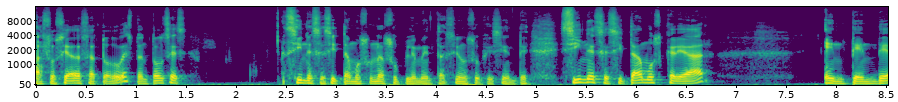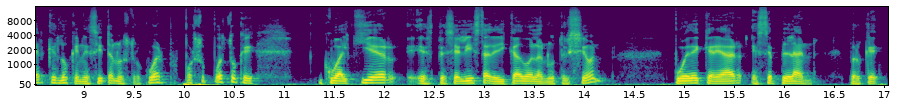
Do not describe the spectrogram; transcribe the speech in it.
asociadas a todo esto. Entonces, sí necesitamos una suplementación suficiente, sí necesitamos crear entender qué es lo que necesita nuestro cuerpo. Por supuesto que cualquier especialista dedicado a la nutrición puede crear ese plan, pero que,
